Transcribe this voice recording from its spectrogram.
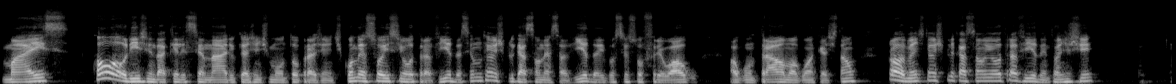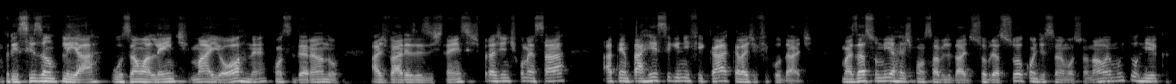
mas qual a origem daquele cenário que a gente montou para a gente? Começou isso em outra vida? Se não tem uma explicação nessa vida e você sofreu algo, algum trauma, alguma questão, provavelmente tem uma explicação em outra vida. Então a gente precisa ampliar, usar uma lente maior, né, considerando as várias existências, para a gente começar a tentar ressignificar aquelas dificuldades mas assumir a responsabilidade sobre a sua condição emocional é muito rica,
